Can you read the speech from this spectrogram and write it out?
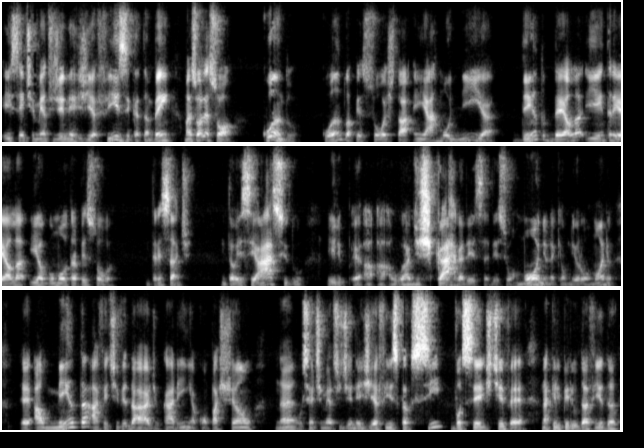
e sentimentos de energia física também. Mas olha só, quando? Quando a pessoa está em harmonia dentro dela e entre ela e alguma outra pessoa. Interessante. Então esse ácido, ele, é, a, a, a descarga desse, desse hormônio, né, que é um neurohormônio, é, aumenta a afetividade, o carinho, a compaixão, né, os sentimentos de energia física, se você estiver naquele período da vida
